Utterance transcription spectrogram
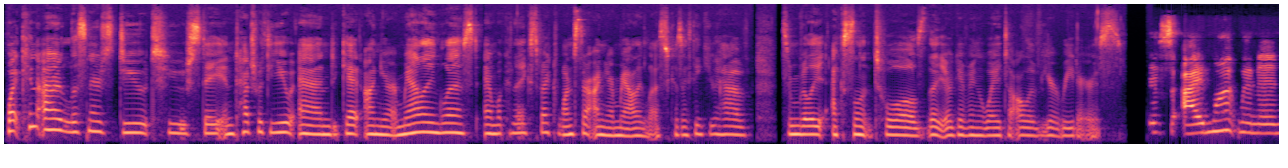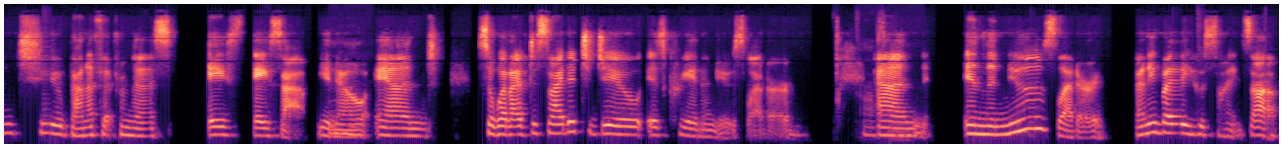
What can our listeners do to stay in touch with you and get on your mailing list? And what can they expect once they're on your mailing list? Because I think you have some really excellent tools that you're giving away to all of your readers. Yes, I want women to benefit from this ASAP, you know, mm. and so what I've decided to do is create a newsletter. Awesome. And in the newsletter, anybody who signs up,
